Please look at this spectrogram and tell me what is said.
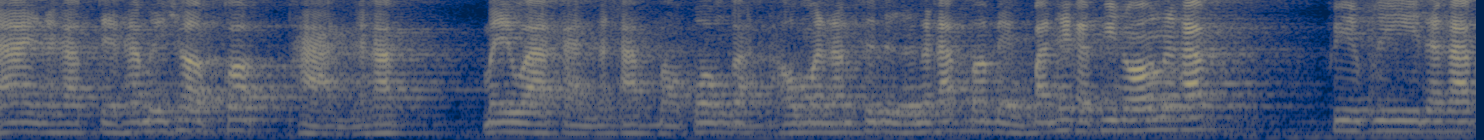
ได้นะครับ แต่ถ้าไม่ชอบก็ผ่านนะครับ ไม่ว่ากันนะครับบ่าวป้อมก็เอามานำเสนอนะครับ มาแบ่งปันให้กับพี่น้องนะครับ ฟรีๆนะครับ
